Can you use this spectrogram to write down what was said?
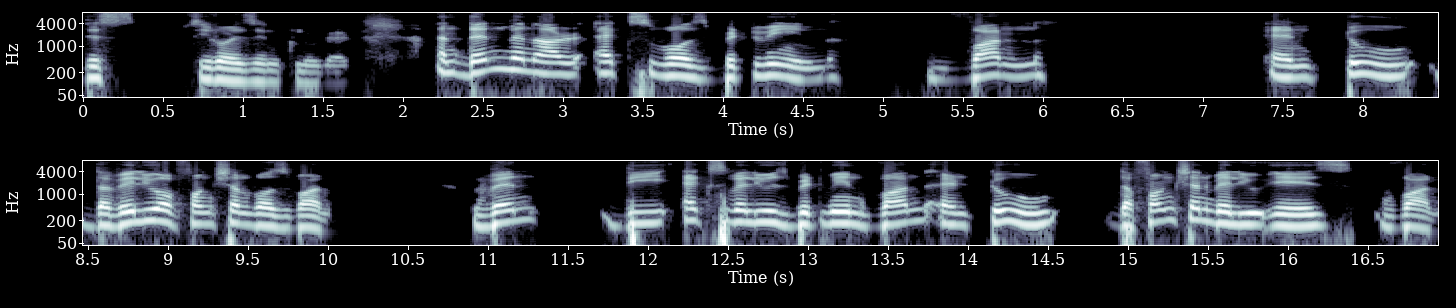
This 0 is included. And then when our x was between 1 and 2 the value of function was 1 when the x value is between 1 and 2 the function value is 1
